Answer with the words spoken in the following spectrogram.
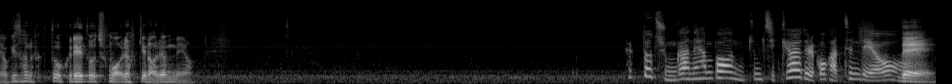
여기서는 흑도 그래도 좀 어렵긴 어렵네요. 획도 중간에 한번 좀 지켜야 될 것 같은데요. 네,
